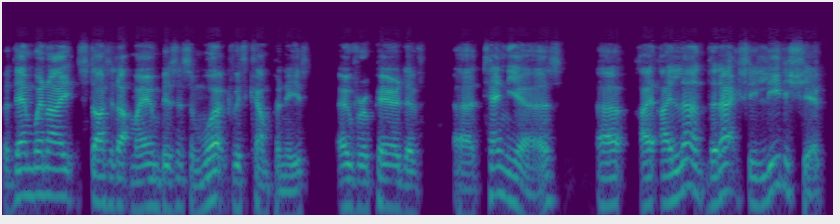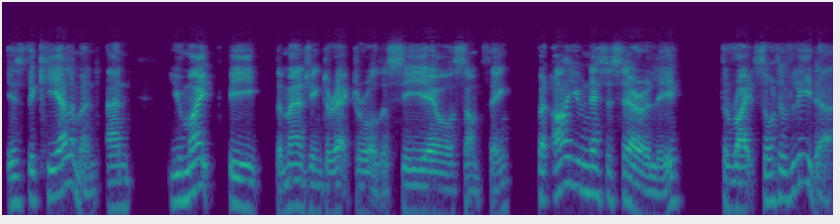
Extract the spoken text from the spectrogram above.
But then when I started up my own business and worked with companies over a period of uh, 10 years, uh, I, I learned that actually leadership is the key element. And you might be the managing director or the CEO or something, but are you necessarily the right sort of leader?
